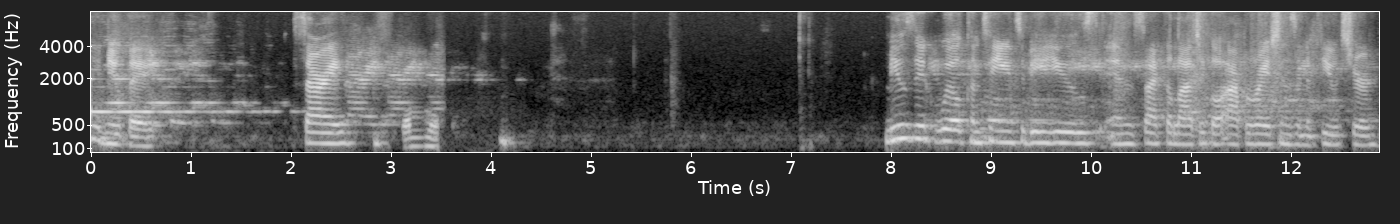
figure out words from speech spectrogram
Mute, babe. Sorry. Music will continue to be used in psychological operations in the future.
